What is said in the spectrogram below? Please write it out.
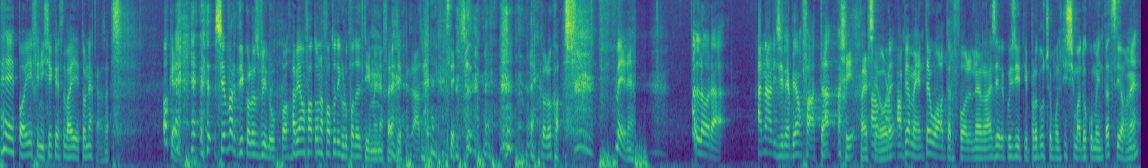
E poi finisci che vai e torni a casa. Ok, si è partiti con lo sviluppo. abbiamo fatto una foto di gruppo del team in effetti. Esatto. Sì. Eccolo qua. Bene. Allora, analisi ne abbiamo fatta. Ah, sì, perse Ah, ore. Ovviamente Waterfall nell'analisi dei requisiti produce moltissima documentazione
